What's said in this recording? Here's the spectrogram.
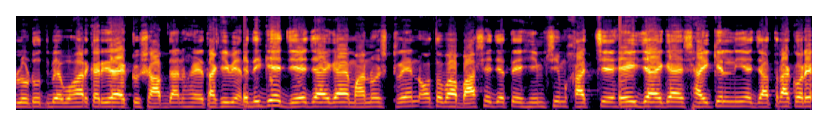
ব্লুটুথ ব্যবহারকারীরা একটু সাবধান হয়ে থাকিবেন। এদিকে যে জায়গায় মানুষ ট্রেন অথবা বাসে যেতে হিমশিম খাচ্ছে, এই জায়গায় সাইকেল নিয়ে যাত্রা করে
